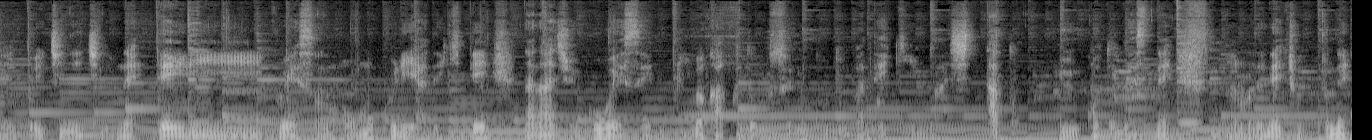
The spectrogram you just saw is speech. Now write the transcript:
ー、っと、1日のね、デイリークエストの方もクリアできて、75SLP は獲得することができましたと。いうことですね。なのでね、ちょっとね、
